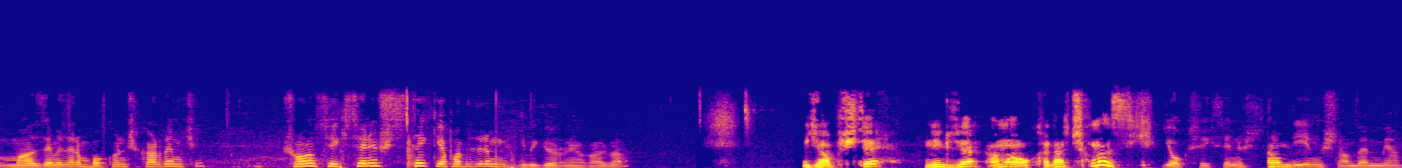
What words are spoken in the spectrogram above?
malzemelerin bokunu çıkardığım için şu an 83 steak yapabilirim gibi görünüyor galiba. Yap işte ne güzel ama o kadar çıkmaz ki. Yok 83 steak Tamam. değilmiş lan ben bir an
